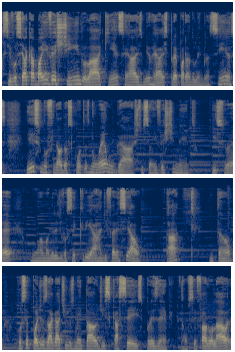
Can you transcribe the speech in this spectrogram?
se você acabar investindo lá 500 reais, mil reais preparando lembrancinhas, isso no final das contas não é um gasto, isso é um investimento. Isso é uma maneira de você criar diferencial, tá? Então, você pode usar gatilhos mental de escassez, por exemplo. Então, você falou lá, olha,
